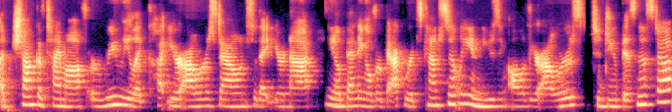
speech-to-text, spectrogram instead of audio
a chunk of time off or really like cut your hours down so that you're not, you know, bending over backwards constantly and using all of your hours to do business stuff,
